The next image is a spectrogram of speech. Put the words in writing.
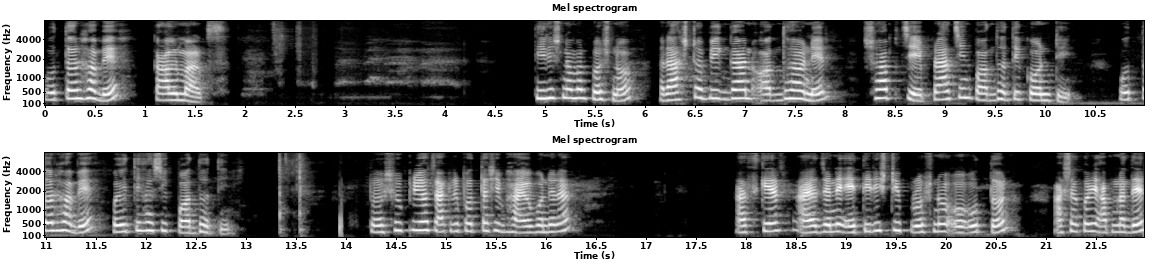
উত্তর হবে কার্লমার্কস তিরিশ নম্বর প্রশ্ন, রাষ্ট্রবিজ্ঞান অধ্যয়নের সবচেয়ে প্রাচীন পদ্ধতি কোনটি? উত্তর হবে ঐতিহাসিক পদ্ধতি। তো সুপ্রিয় চাকরি প্রত্যাশী ভাই বোনেরা, আজকের আয়োজনে এই তিরিশটি প্রশ্ন ও উত্তর আশা করি আপনাদের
